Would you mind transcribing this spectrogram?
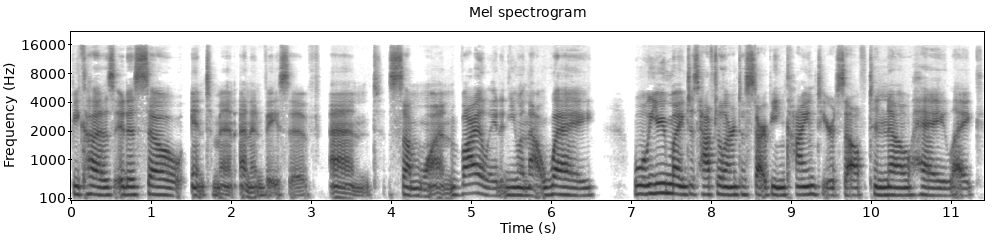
because it is so intimate and invasive, and someone violated you in that way. Well, you might just have to learn to start being kind to yourself to know, hey, like,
